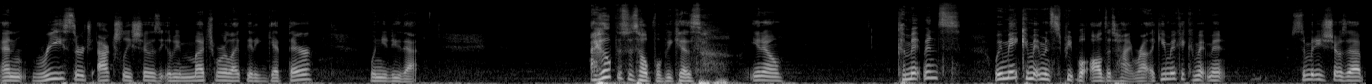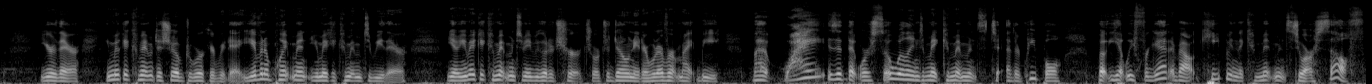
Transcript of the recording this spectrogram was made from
And research actually shows that you'll be much more likely to get there when you do that. I hope this was helpful because, you know, commitments, we make commitments to people all the time, right? Like you make a commitment Somebody shows up, you're there. You make a commitment to show up to work every day. You have an appointment, you make a commitment to be there. You know, you make a commitment to maybe go to church or to donate or whatever it might be. But why is it that we're so willing to make commitments to other people, but yet we forget about keeping the commitments to ourselves?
